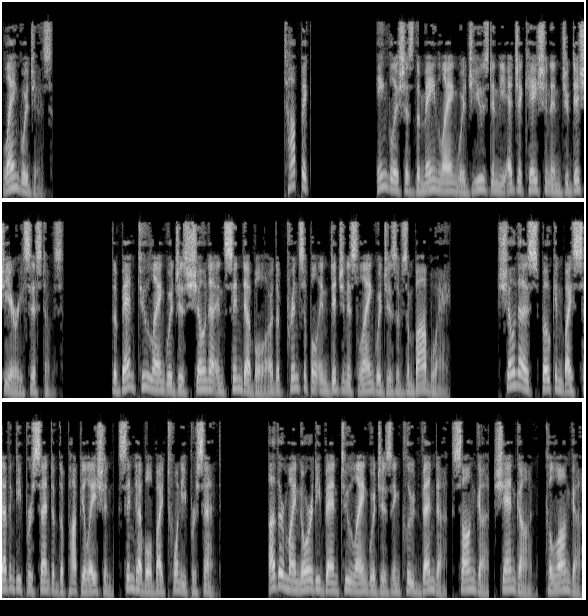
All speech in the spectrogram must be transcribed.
Languages English is the main language used in the education and judiciary systems. The Bantu languages Shona and Sindebele are the principal indigenous languages of Zimbabwe. Shona is spoken by 70% of the population, Sindebele by 20%. Other minority Bantu languages include Venda, Songa, Shangaan, Kalanga,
